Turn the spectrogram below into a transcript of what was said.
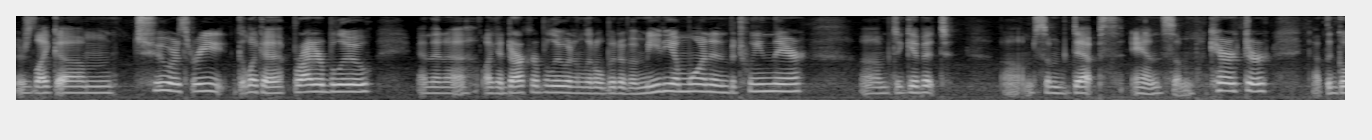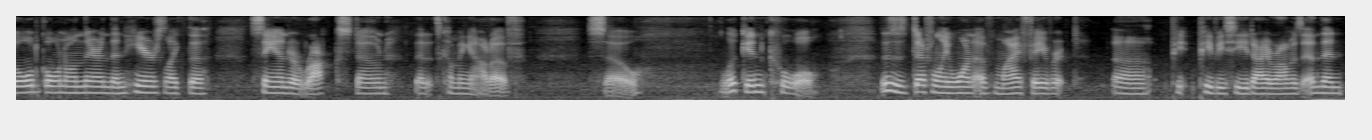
There's like um two or three like a brighter blue and then a like a darker blue and a little bit of a medium one in between there um, to give it um, some depth and some character. Got the gold going on there and then here's like the sand or rock stone that it's coming out of. So looking cool. This is definitely one of my favorite uh, PVC dioramas. And then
